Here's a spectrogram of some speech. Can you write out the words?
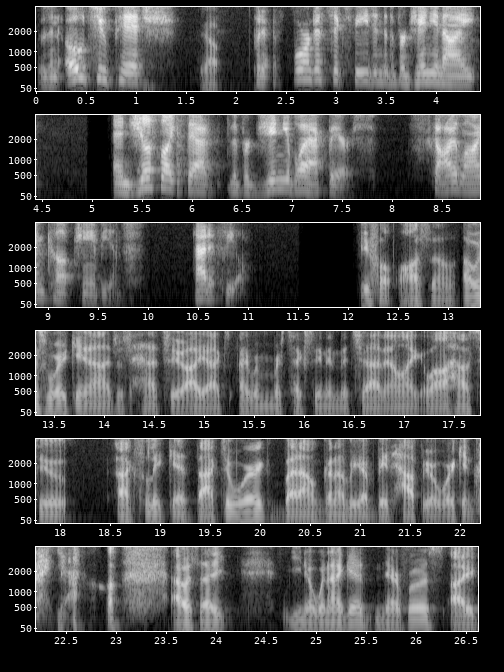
It was an 0-2 pitch. Yep. Put it 406 feet into the Virginia night, and just like that, the Virginia Black Bears, Skyline Cup champions. How'd it feel? It felt awesome. I was working. I just had to. I I remember texting in the chat, and I'm like, well, I have to actually get back to work, but I'm gonna be a bit happier working right now. I was like, you know, when I get nervous, I,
